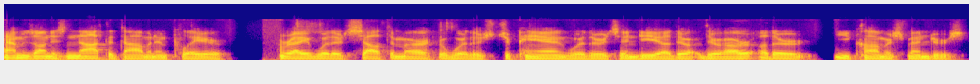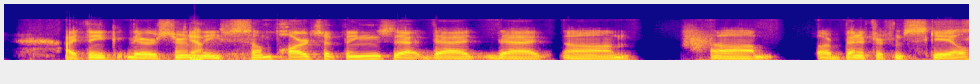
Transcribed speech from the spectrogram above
Amazon is not the dominant player right? Whether it's South America, whether it's Japan, whether it's India, there there are other e-commerce vendors. I think there are certainly yeah. some parts of things that that that um, um, are benefit from scale.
